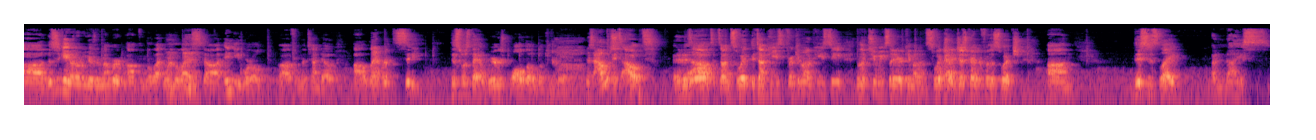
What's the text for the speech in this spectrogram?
uh, this is a game I don't know if you guys remember um, from the la- one of the last uh, Indie World uh, from Nintendo, uh, Labyrinth City. This was that Where's Waldo looking game. It's out. It's out. It is Whoa. out. It's on Switch. It's on PC. It came out on PC. And like two weeks later, it came out on Switch. Okay. I just grabbed it for the Switch. Um, this is like a nice,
